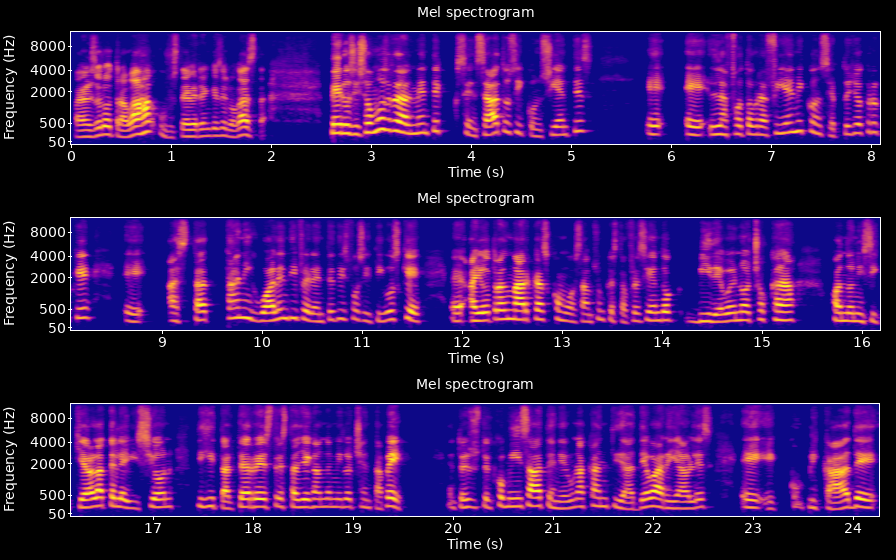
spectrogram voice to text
Para eso lo trabaja, usted verá en qué se lo gasta. Pero si somos realmente sensatos y conscientes, eh, eh, la fotografía en mi concepto yo creo que eh, está tan igual en diferentes dispositivos que hay otras marcas como Samsung que está ofreciendo video en 8K cuando ni siquiera la televisión digital terrestre está llegando a 1080p. Entonces usted comienza a tener una cantidad de variables complicadas de,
